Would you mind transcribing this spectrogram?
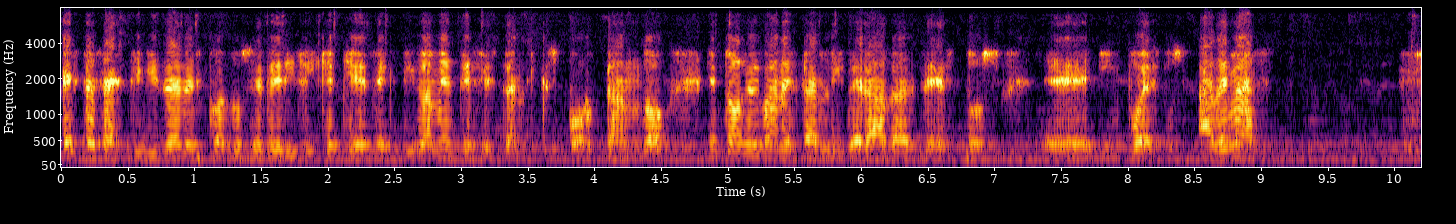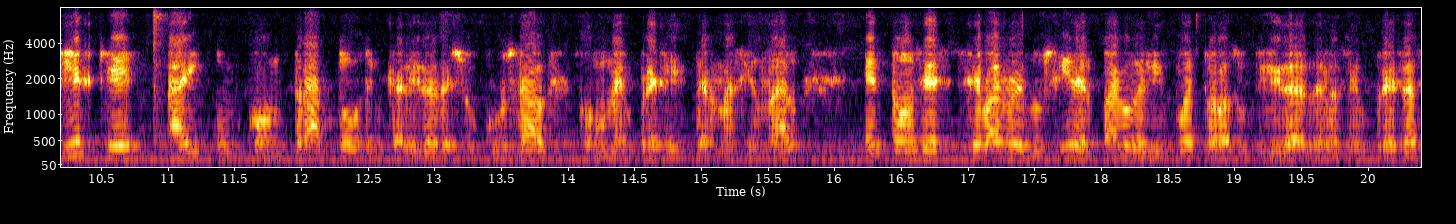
Estas actividades, cuando se verifique que efectivamente se están exportando, entonces van a estar liberadas de estos eh, impuestos. Además, si es que hay un contrato en calidad de sucursal con una empresa internacional, entonces se va a reducir el pago del impuesto a las utilidades de las empresas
